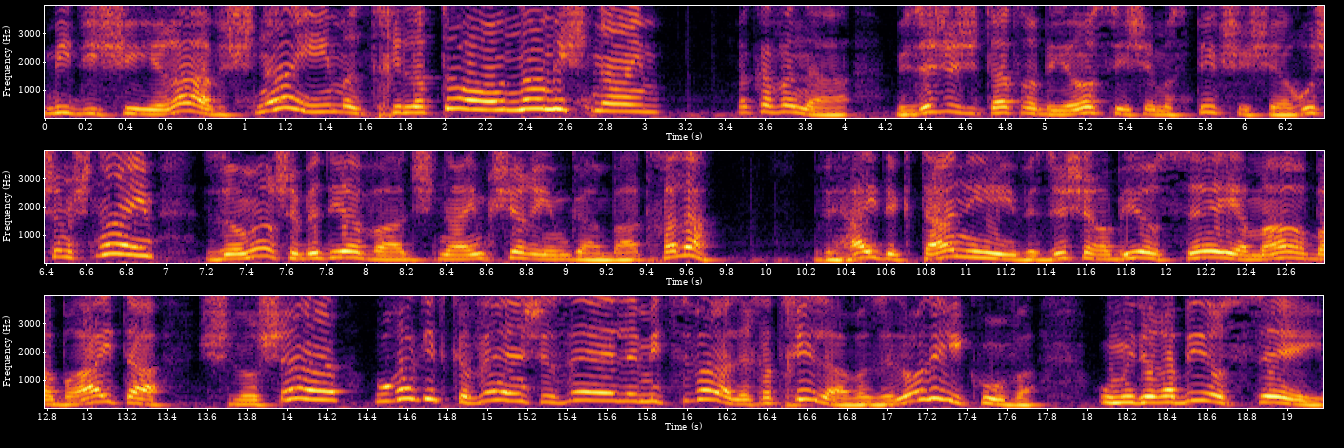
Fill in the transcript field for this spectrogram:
מדשאיריו שניים, אז תחילתו נע משניים. הכוונה, מזה ששיטת רבי יוסי שמספיק שישארו שם שניים, זה אומר שבדיעבד שניים כשרים גם בהתחלה. והיידק תני, וזה שרבי יוסי אמר בברייתא שלושה, הוא רק התכוון שזה למצווה, לכתחילה, אבל זה לא לעיכובה. ומדרבי יוסי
